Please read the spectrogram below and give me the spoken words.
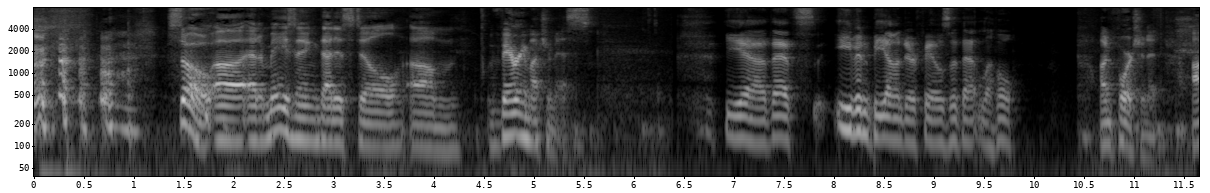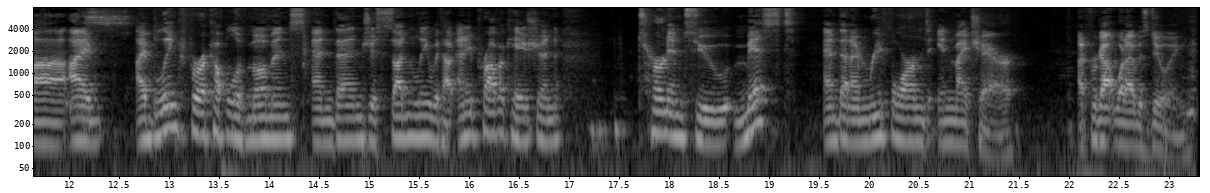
so, uh, at amazing, that is still um, very much a miss. Yeah, that's even beyond our fails at that level. Unfortunate. Uh, I I blink for a couple of moments and then just suddenly, without any provocation, turn into mist, and then I'm reformed in my chair. I forgot what I was doing.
